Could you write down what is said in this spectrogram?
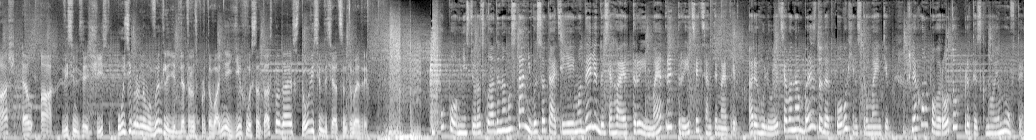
HLA 86 у зібраному вигляді для транспортування їх висота складає 180 см. Повністю розкладеному стані висота цієї моделі досягає 3 метри 30 сантиметрів, а регулюється вона без додаткових інструментів шляхом повороту притискної муфти.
